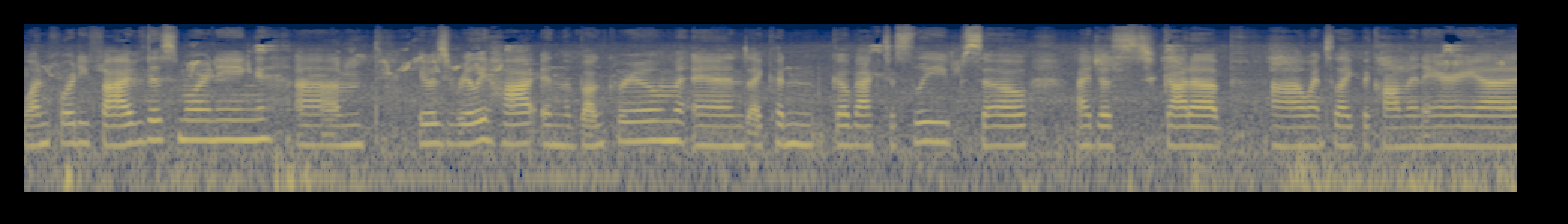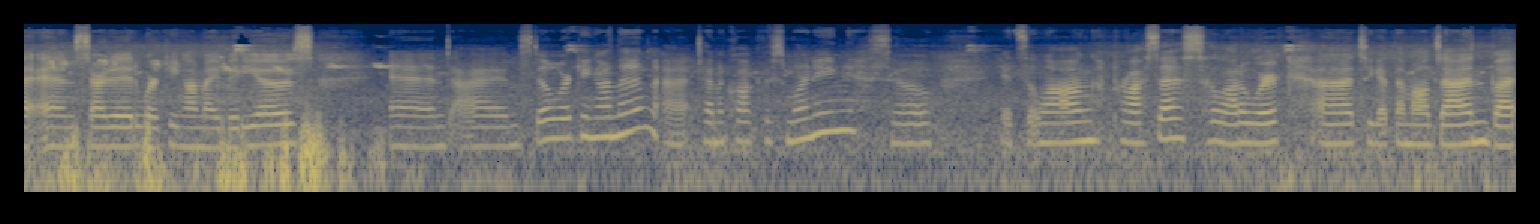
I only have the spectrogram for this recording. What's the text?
1.45 this morning. Um, it was really hot in the bunk room and I couldn't go back to sleep so I just got up uh, went to like the common area and started working on my videos and I'm still working on them at 10 o'clock this morning so it's a long process a lot of work uh, to get them all done but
